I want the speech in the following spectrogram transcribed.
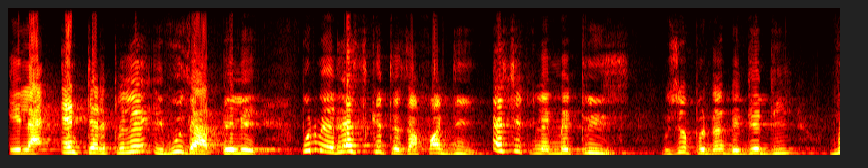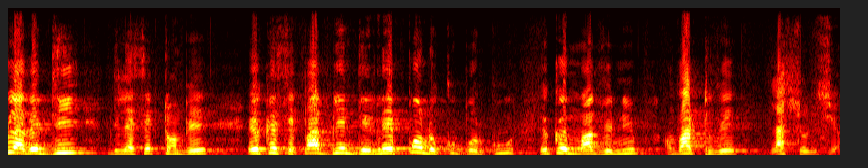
il a interpellé, il vous a appelé. Pour me reste que tes enfants disent, est-ce que tu les maîtrises? Monsieur le Président Bédier dit, vous l'avez dit de laisser tomber et que ce n'est pas bien de répondre coup pour coup et que le moment venu, on va trouver la solution.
